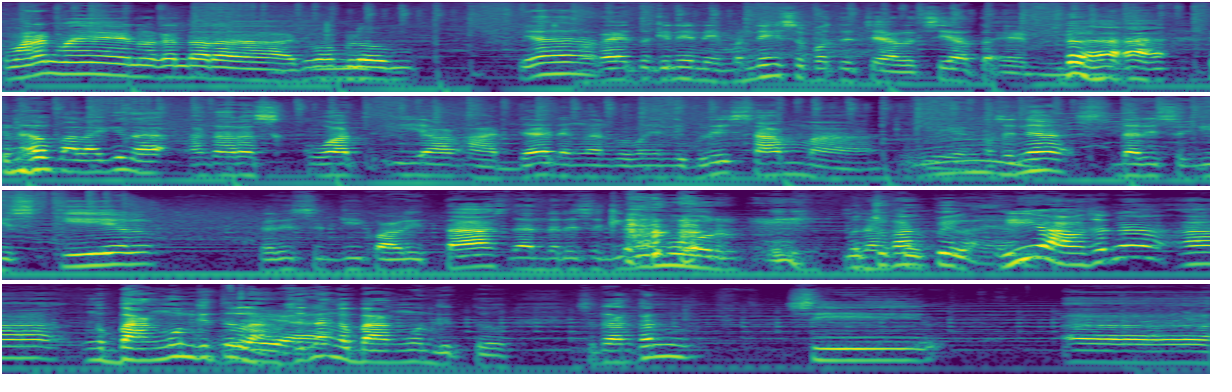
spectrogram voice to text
kemarin main Alcantara cuma belum ya makanya itu gini nih mending seperti Chelsea atau MU Kenapa lagi, Sa? antara skuad yang ada dengan pemain yang dibeli sama. Maksudnya dari segi skill, dari segi kualitas dan dari segi umur. Sedangkan- Mencukupi lah ya. Iya, maksudnya eh, ngebangun gitu lah. Iya. Maksudnya ngebangun gitu. Sedangkan si eh,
